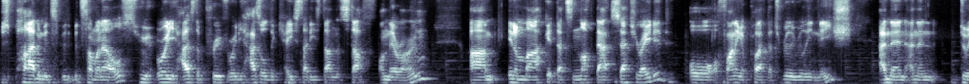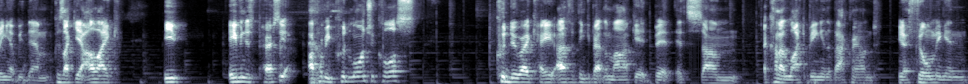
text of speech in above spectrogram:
just partner with, with, with someone else who already has the proof, already has all the case studies, done the stuff on their own, um, in a market that's not that saturated, or, or finding a product that's really really niche, and then and then doing it with them. Because like yeah, I like even just personally, I probably could launch a course, could do okay. I have to think about the market, but it's um I kind of like being in the background, you know, filming and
